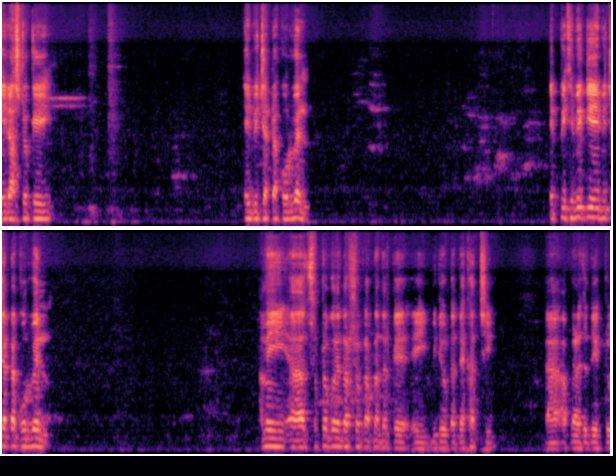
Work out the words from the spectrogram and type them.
এই রাষ্ট্রকে এই বিচারটা করবেন? এই পৃথিবীকে এই বিচারটা করবেন? আমি ছোট্ট করে দর্শক আপনাদেরকে এই ভিডিওটা দেখাচ্ছি। আপনারা যদি একটু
